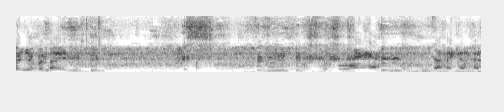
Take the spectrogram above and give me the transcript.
banyak betain sampai jam kan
